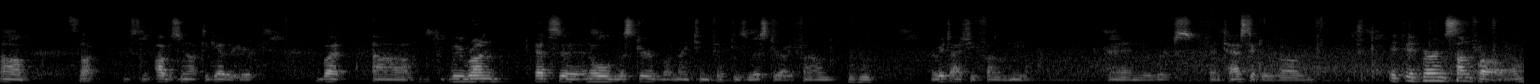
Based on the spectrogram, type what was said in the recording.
Um, it's not, it's obviously not together here, but uh, we run that's a, an old Lister, about 1950s Lister I found, Mhm. which actually found me, and it works fantastically well. It, it burns sunflower oil.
